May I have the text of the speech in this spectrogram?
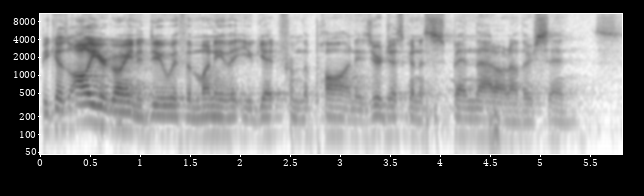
Because all you're going to do with the money that you get from the pawn is you're just going to spend that on other sins.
